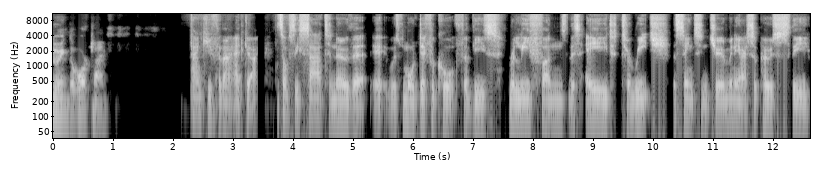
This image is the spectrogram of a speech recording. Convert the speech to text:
during the wartime. Thank you for that, Edgar. It's obviously sad to know that it was more difficult for these relief funds, this aid to reach the saints in Germany. I suppose the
